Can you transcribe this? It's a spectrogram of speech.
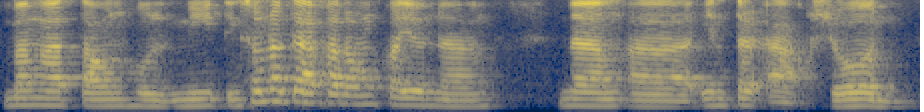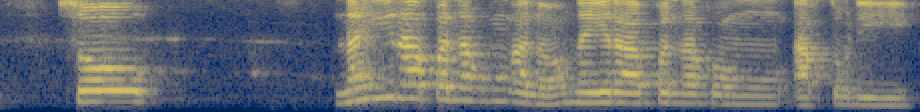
mga town hall meeting. So nagkakaroon kayo ng ng ah, interaction. So nahirapan akong ano, nahirapan akong actually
